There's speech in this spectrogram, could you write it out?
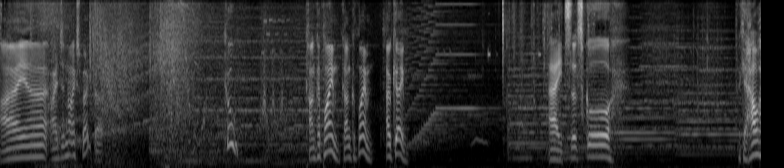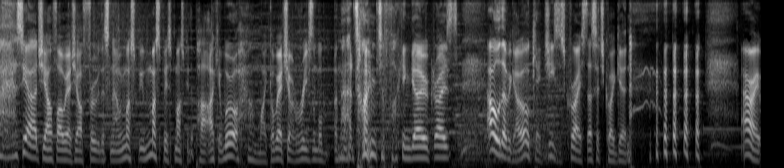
I, uh, I did not expect that. Cool. Can't complain. Can't complain. Okay. Alright, so let's go. Okay, how see actually how far we actually are through this now. We must be must be must be the part. Okay, we're oh my god, we actually have a reasonable amount of time to fucking go, Christ. Oh, there we go. Okay, Jesus Christ, that's actually quite good. Alright.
